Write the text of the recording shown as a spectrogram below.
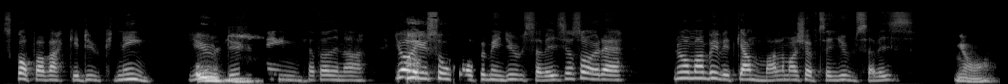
Skapa vacker dukning. Juldukning, Katarina. Jag är ju så bra för min julservis. Jag sa ju det. Nu har man blivit gammal när man köpt sig en julservis. Ja.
